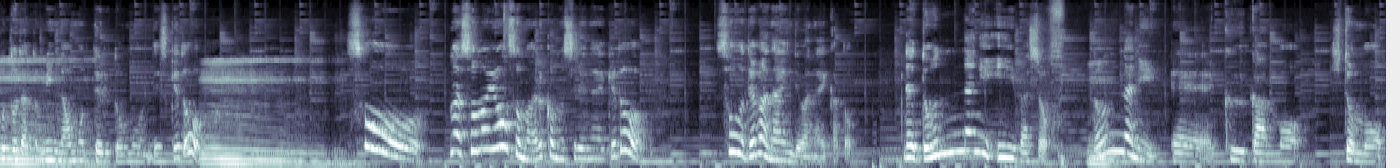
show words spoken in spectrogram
ことだとみんな思ってると思うんですけど、うん。そうまあその要素もあるかもしれないけどそうではないんではないかと。でどんなにいい場所どんなに、えー空間も人も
